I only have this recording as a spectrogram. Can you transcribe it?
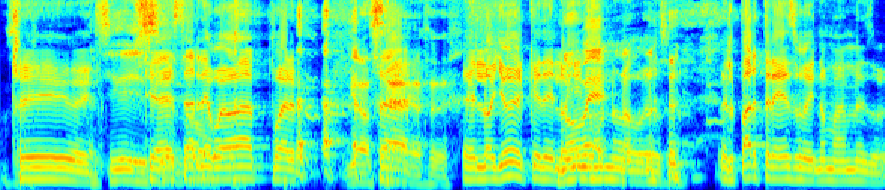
O sea, Sí, güey. Sí, ha de estar de hueva por Ya O sea, sé. el hoyo de que del No hoyo ve, uno, no. güey, o sea, el par 3, güey, no mames, güey.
